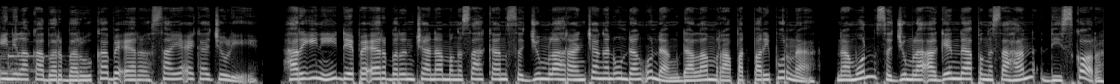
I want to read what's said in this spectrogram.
Inilah kabar baru KBR, saya Eka Juli. Hari ini DPR berencana mengesahkan sejumlah rancangan undang-undang dalam rapat paripurna. Namun sejumlah agenda pengesahan diskor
